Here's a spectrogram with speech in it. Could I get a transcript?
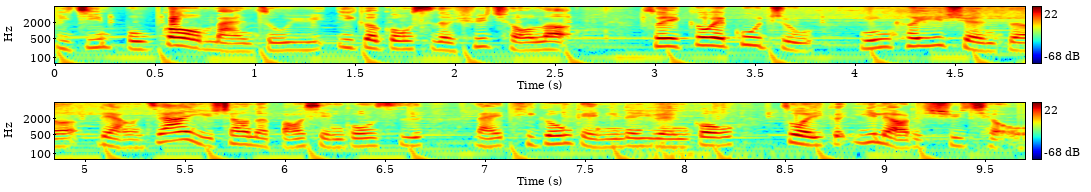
已经不够满足于一个公司的需求了。所以各位雇主您可以选择两家以上的保险公司来提供给您的员工做一个医疗的需求。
